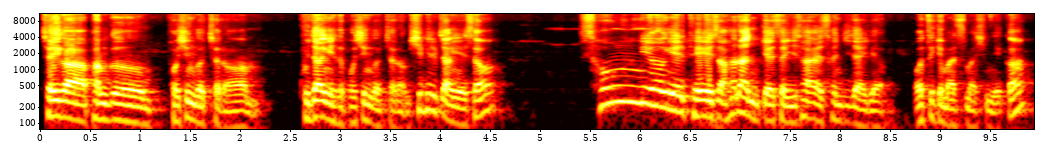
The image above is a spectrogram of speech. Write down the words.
저희가 방금 보신 것처럼 9장에서 보신 것처럼 11장에서 성령에 대해서 하나님께서 이사야 선지자에게 어떻게 말씀하십니까?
